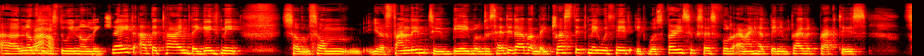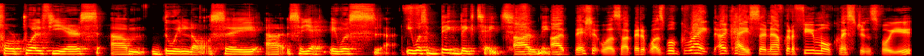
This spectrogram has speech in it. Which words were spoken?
Uh, nobody wow. was doing only trade at the time. They gave me some some you know funding to be able to set it up, and they trusted me with it. It was very successful, and I have been in private practice for 12 years um, doing law. So, uh, so yeah, it was it was a big, big change I, for me. I bet it was. I bet it was. Well, great. Okay, so now I've got a few more questions for you.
